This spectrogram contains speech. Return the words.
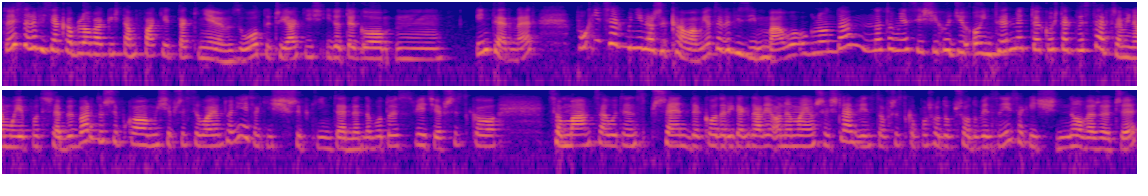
to jest telewizja kablowa, jakiś tam pakiet taki, nie wiem, złoty czy jakiś i do tego... Mm, internet. Póki co jakby nie narzekałam. Ja telewizji mało oglądam, natomiast jeśli chodzi o internet, to jakoś tak wystarcza mi na moje potrzeby. Bardzo szybko mi się przesyłają. To nie jest jakiś szybki internet, no bo to jest, wiecie, wszystko co mam, cały ten sprzęt, dekoder i tak dalej, one mają 6 lat, więc to wszystko poszło do przodu, więc to nie jest jakieś nowe rzeczy.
